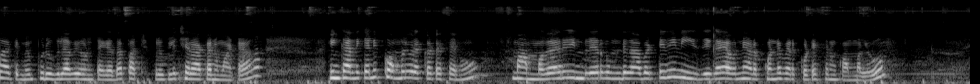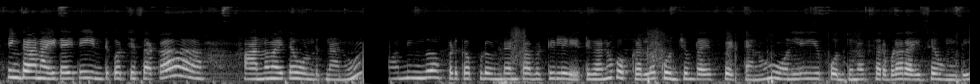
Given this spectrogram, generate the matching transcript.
వాటి మీద పురుగులు అవి ఉంటాయి కదా పచ్చి పురుగులు చిరాకు అనమాట ఇంకా అందుకని కొమ్మలు విరగొట్టేశాను. మా అమ్మగారు ఇంటి దగ్గర ఉంది కాబట్టి నేను ఈజీగా ఎవరిని అడగకుండా విరగొట్టేశాను కొమ్మలు. ఇంకా నైట్ అయితే ఇంటికి వచ్చేసాక అన్నం అయితే వండుతున్నాను. మార్నింగ్ అప్పటికప్పుడు ఉండాను కాబట్టి లేట్గాను కుక్కర్లో కొంచెం రైస్ పెట్టాను. ఓన్లీ పొద్దునకు సరిపడా రైసే ఉంది.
